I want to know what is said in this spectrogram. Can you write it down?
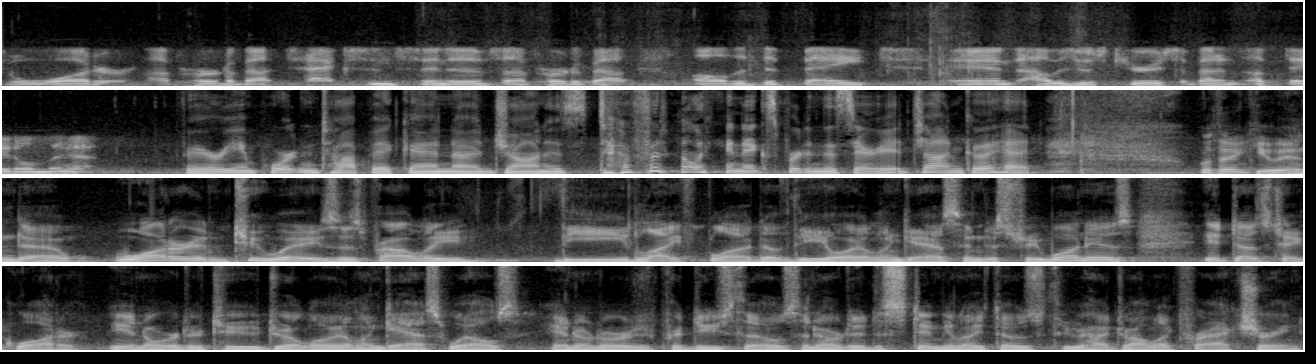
to water. I've heard about tax incentives, I've heard about all the debate, and I was just curious about an update on that. Very important topic, and uh, John is definitely an expert in this area. John, go ahead. Well, thank you. And uh, water, in two ways, is probably the lifeblood of the oil and gas industry. One is it does take water in order to drill oil and gas wells, and in order to produce those, in order to stimulate those through hydraulic fracturing.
